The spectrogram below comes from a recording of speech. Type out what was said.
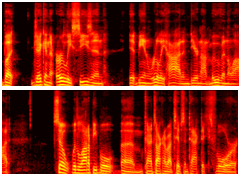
but Jake, in the early season, it being really hot and deer not moving a lot. So with a lot of people um, kind of talking about tips and tactics for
